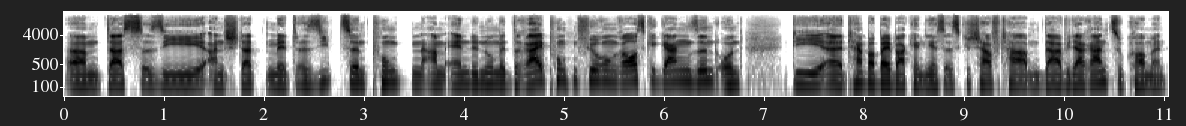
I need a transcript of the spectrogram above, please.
ähm, dass sie anstatt mit 17 Punkten am Ende nur mit drei Punkten Führung rausgegangen sind und die äh, Tampa Bay Buccaneers es geschafft haben, da wieder ranzukommen.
